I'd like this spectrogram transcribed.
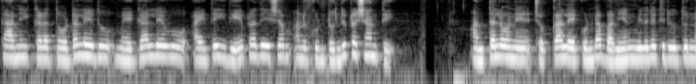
కానీ ఇక్కడ తోట లేదు మేఘాలు లేవు. అయితే ఇదే ప్రదేశం అనుకుంటుంది ప్రశాంతి. అంతలోనే చొక్కా లేకుండా బనియన్ మీదనే తిరుగుతున్న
